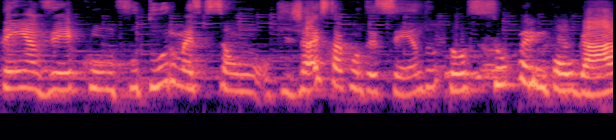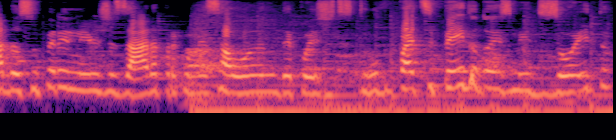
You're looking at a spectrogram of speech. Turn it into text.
têm a ver com o futuro, mas que são o que já está acontecendo. Estou super empolgada, super energizada para começar o ano depois disso tudo. Participei do 2018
